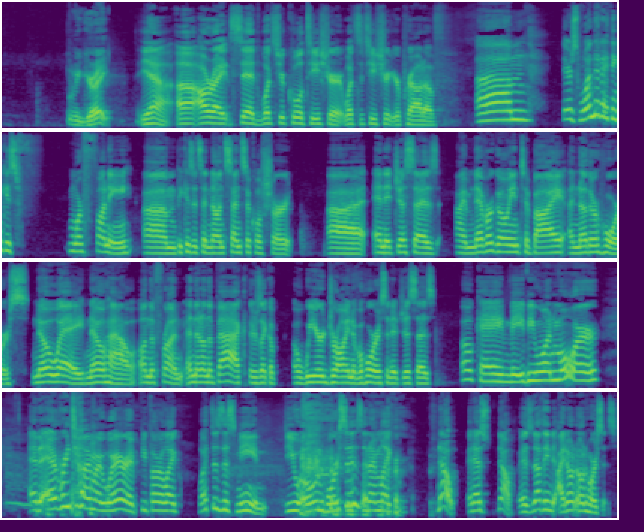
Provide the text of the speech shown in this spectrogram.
be great. yeah. Uh, all right, Sid. What's your cool T-shirt? What's the T-shirt you're proud of? Um, there's one that I think is f- more funny um, because it's a nonsensical shirt, uh, and it just says, "I'm never going to buy another horse. No way, no how." On the front, and then on the back, there's like a, a weird drawing of a horse, and it just says, "Okay, maybe one more." And every time I wear it, people are like, "What does this mean? Do you own horses?" And I'm like, "No, it has no, it has nothing. I don't own horses."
